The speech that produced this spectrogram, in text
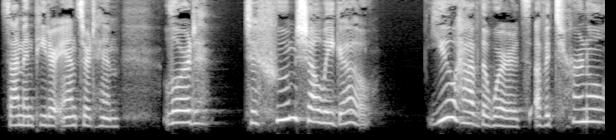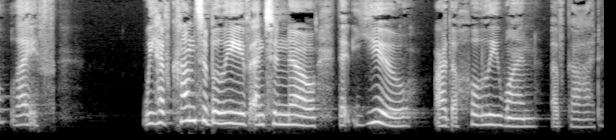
Simon Peter answered him, Lord, to whom shall we go? You have the words of eternal life. We have come to believe and to know that you are the Holy One of God.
